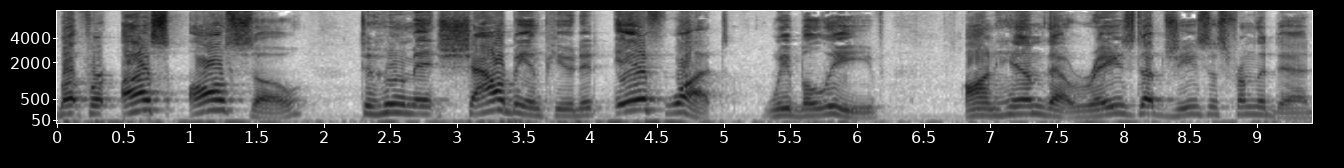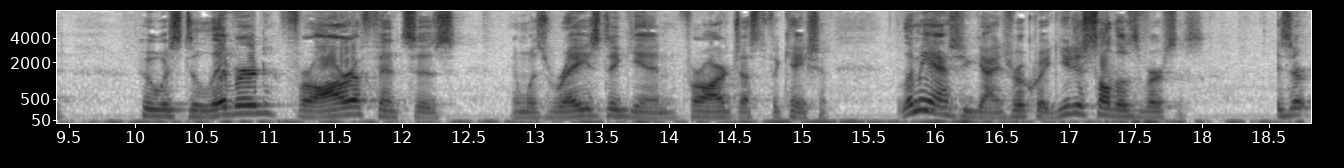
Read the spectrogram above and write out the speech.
But for us also, to whom it shall be imputed if what? we believe on him that raised up Jesus from the dead, who was delivered for our offenses and was raised again for our justification. Let me ask you guys real quick. You just saw those verses. Is there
